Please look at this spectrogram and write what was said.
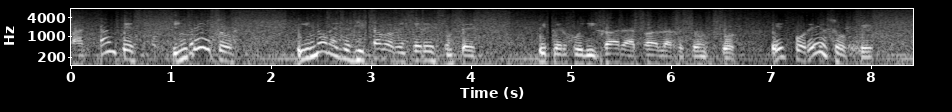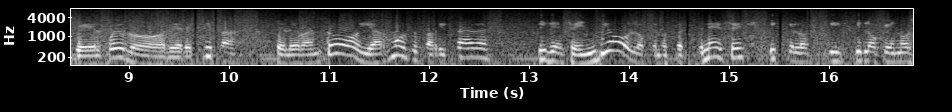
bastantes ingresos y no necesitaba vender eso y perjudicar a toda la región. Es por eso que, el pueblo de Arequipa se levantó y armó sus barricadas y defendió lo que nos pertenece y que los, y, lo que nos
